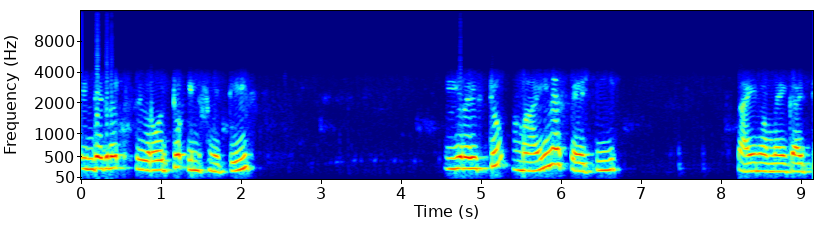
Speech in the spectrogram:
integral 0 to infinity e raised to minus at sin omega t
